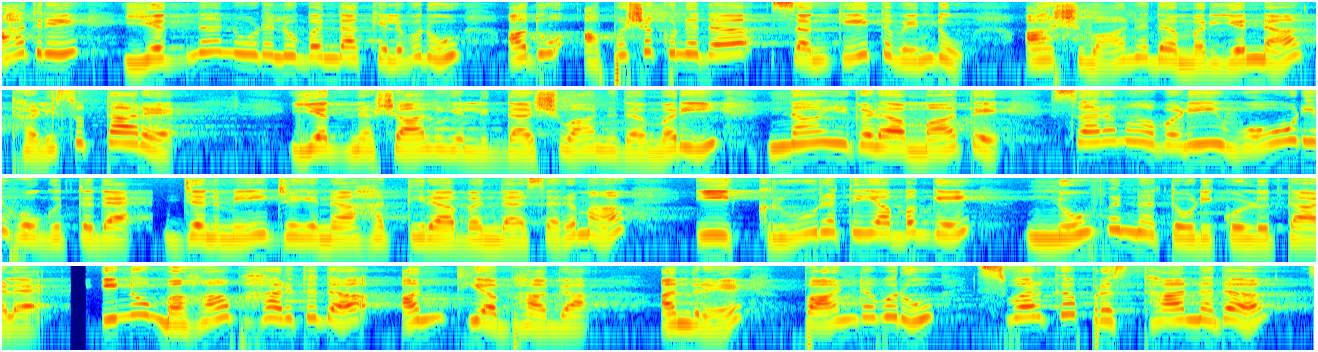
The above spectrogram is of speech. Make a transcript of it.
ಆದರೆ ಯಜ್ಞ ನೋಡಲು ಬಂದ ಕೆಲವರು ಅದು ಅಪಶಕುನದ ಸಂಕೇತವೆಂದು ಆ ಶ್ವಾನದ ಮರಿಯನ್ನ ಥಳಿಸುತ್ತಾರೆ. ಯಜ್ಞಶಾಲೆಯಲ್ಲಿದ್ದ ಶ್ವಾನದ ಮರಿ ನಾಯಿಗಳ ಮಾತೆ ಸರಮಾವಳಿ ಓಡಿ ಹೋಗುತ್ತದೆ. ಜನಮೇಜಯನ ಹತ್ತಿರ ಬಂದ ಸರಮ ಈ ಕ್ರೂರತೆಯ ಬಗ್ಗೆ ನೋವನ್ನ ತೋಡಿಕೊಳ್ಳುತ್ತಾಳೆ. ಇನ್ನು ಮಹಾಭಾರತದ ಅಂತ್ಯ ಭಾಗ, ಅಂದ್ರೆ ಪಾಂಡವರು ಸ್ವರ್ಗ ಪ್ರಸ್ಥಾನದ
